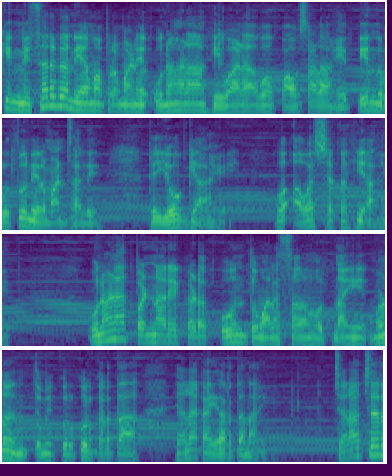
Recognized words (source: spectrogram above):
की निसर्ग नियमाप्रमाणे उन्हाळा हिवाळा व पावसाळा हे तीन ऋतू निर्माण झाले. ते योग्य आहे व आवश्यकही आहेत. उन्हाळ्यात पडणारे कडक ऊन तुम्हाला सहन होत नाही म्हणून तुम्ही कुरकुर करता ह्याला काही अर्थ नाही. चराचर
